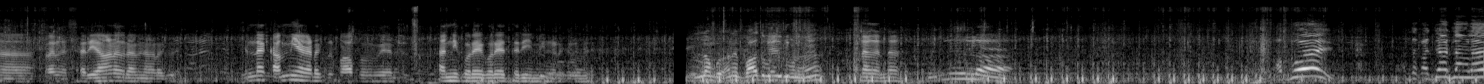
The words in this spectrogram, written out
ஆ பாருங்க சரியான கிராமீன் கிடக்குது. என்ன கம்மியாக கிடக்குது பார்ப்போம் வேறு. தண்ணி குறைய குறைய தெரியும் மீன் கிடக்குறது. எல்லாம் பார்த்து பிடிச்சிட்டு போனேன் என்னங்க என்ன இல்ல. அப்போய் அந்த எடுத்தாங்களே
